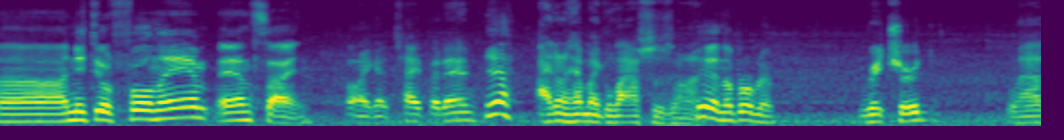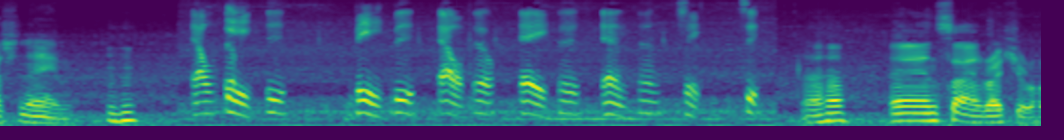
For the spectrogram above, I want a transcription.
I need your full name and sign. Oh, I gotta type it in? Yeah. I don't have my glasses on. Yeah, no problem. Richard, last name. Mm -hmm. Uh-huh. And sign right here.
